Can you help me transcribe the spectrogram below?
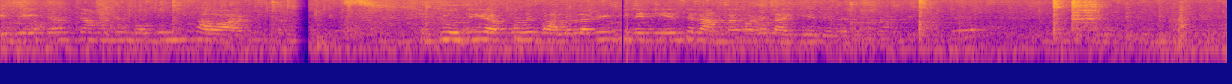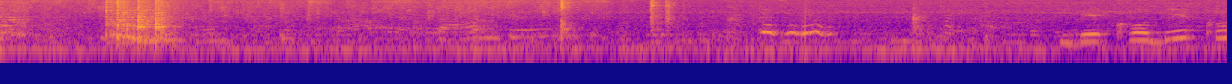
এই যে এটা হচ্ছে আমাদের নতুন খাওয়ার যদি আপনাদের ভালো লাগে কিনে নিয়ে এসে রান্নাঘরে লাগিয়ে দেবেন। দেখো দেখো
